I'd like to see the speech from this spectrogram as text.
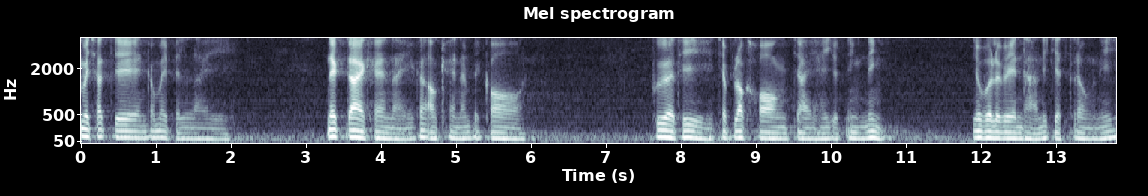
ไม่ชัดเจนก็ไม่เป็นไร นึกได้แค่ไหนก็เอาแค่นั้นไปก่อน เพื่อที่จะประคองใจให้หยุดนิ่ง ๆ อยู่บริเวณฐานที่เจ็ดตรงนี้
